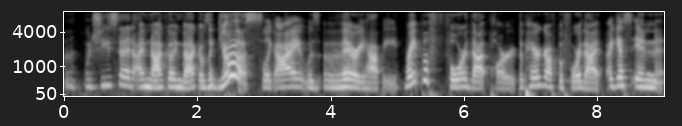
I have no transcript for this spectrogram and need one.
when she said, I'm not going back. I was like, yes! Like, I was very happy. Right before that part, the paragraph before that, I guess in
